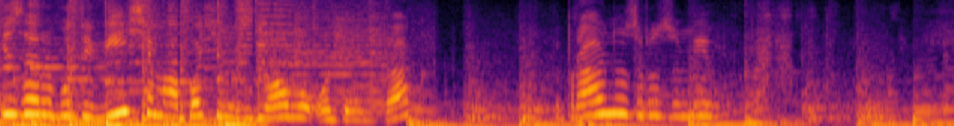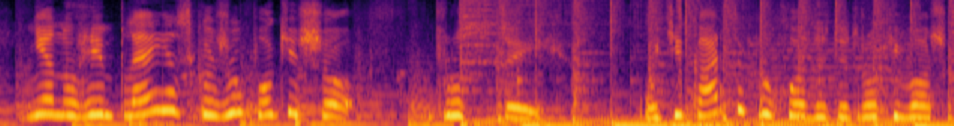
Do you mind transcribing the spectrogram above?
І зараз буде 8, а потім знову один, так? Я правильно зрозумів? Ні, ну геймплей я скажу поки що простий. Оті карти проходити трохи важко.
